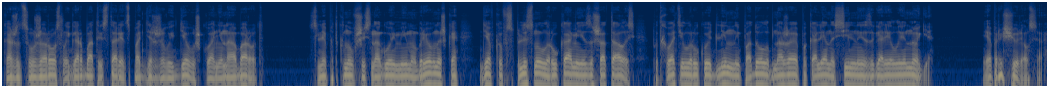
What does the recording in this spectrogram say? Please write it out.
Кажется, уже рослый горбатый старец поддерживает девушку, а не наоборот. Слепо ткнувшись ногой мимо бревнышка, девка всплеснула руками и зашаталась, подхватила рукой длинный подол, обнажая по колено сильные загорелые ноги. Я прищурился.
